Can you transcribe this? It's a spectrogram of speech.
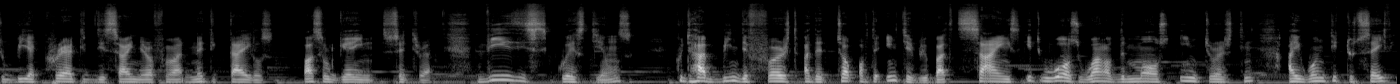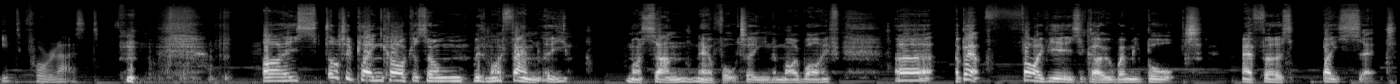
to be a creative designer of magnetic tiles, puzzle game, etc.? These questions could have been the first at the top of the interview, but since it was one of the most interesting, I wanted to save it for last. I started playing Carcassonne with my family, my son, now 14, and my wife, uh, about five years ago when we bought our first base set.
